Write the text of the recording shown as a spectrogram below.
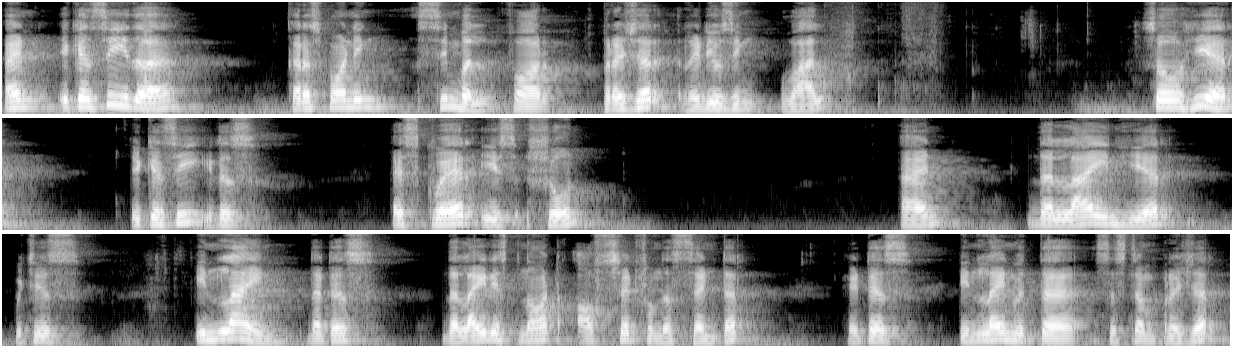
And you can see the corresponding symbol for pressure reducing valve. So here you can see it is a square is shown and the line here which is in line that is the line is not offset from the center. It is in line with the system pressure.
